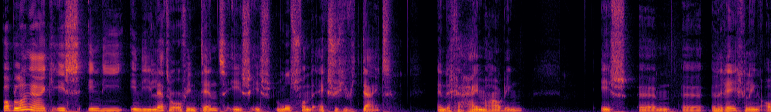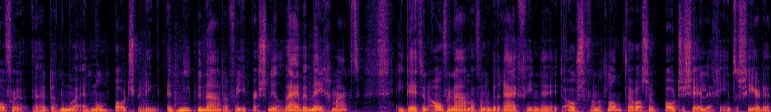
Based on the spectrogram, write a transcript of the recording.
Wat belangrijk is in die, in die letter of intent, is, is los van de exclusiviteit en de geheimhouding, is um, uh, een regeling over, uh, dat noemen we het non-poach beding. Het niet benaderen van je personeel. Wij hebben meegemaakt, ik deed een overname van een bedrijf in uh, het oosten van het land. Daar was een potentiële geïnteresseerde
